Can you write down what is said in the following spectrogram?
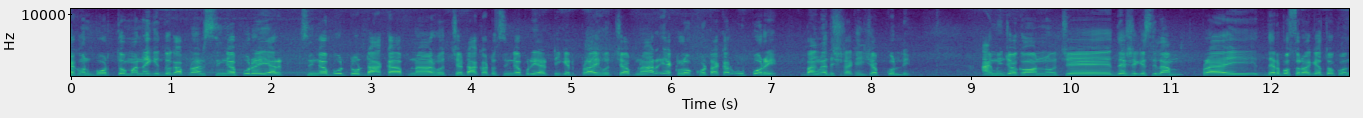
এখন বর্তমানে কিন্তু আপনার সিঙ্গাপুরে এয়ার সিঙ্গাপুর টু ঢাকা আপনার হচ্ছে, Dhaka to Singapore air ticket প্রায় হচ্ছে আপনার এক লক্ষ টাকার উপরে বাংলাদেশ টাকা হিসাব করলে। আমি যখন হচ্ছে দেশে গেছিলাম প্রায় দেড় বছর আগে, তখন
